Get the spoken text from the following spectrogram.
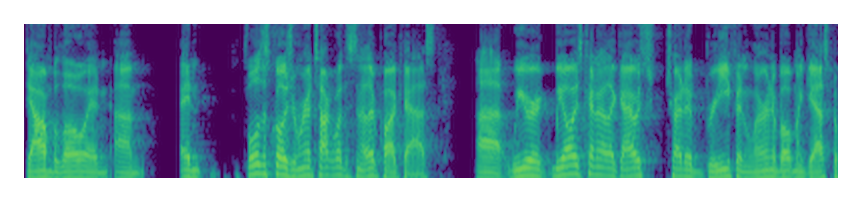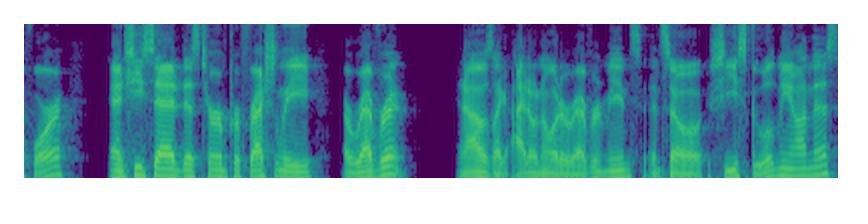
down below. And um, and full disclosure, we're going to talk about this in another podcast. Uh, we were we always kind of like I always try to brief and learn about my guests before, and she said this term professionally irreverent and I was like, I don't know what irreverent means. And so she schooled me on this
